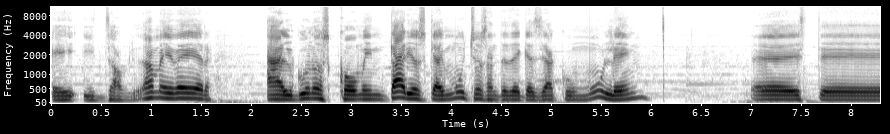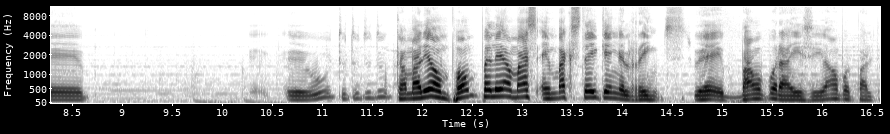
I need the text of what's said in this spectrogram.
AEW. Déjame ver algunos comentarios, que hay muchos antes de que se acumulen. Este. Eh, uh, Camaleón, pon pelea más en backstage que en el ring. Eh, vamos por ahí, sí, vamos por parte.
